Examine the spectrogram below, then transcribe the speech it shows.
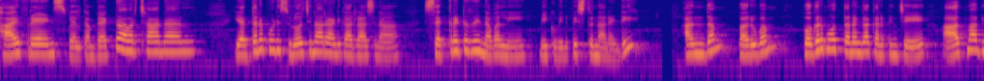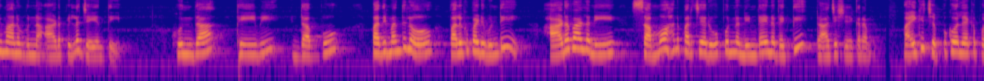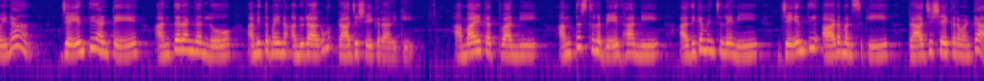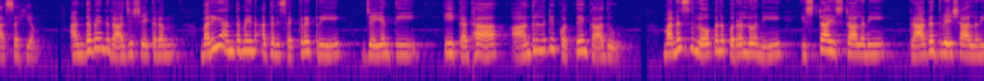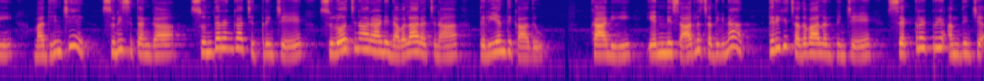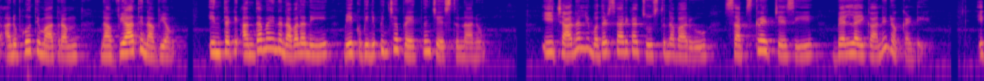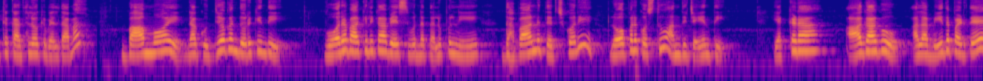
Hi friends welcome back to our channel. Yaddanapudi Sulochanarani garu రాసిన secretary నవల్ని మీకు వినిపిస్తున్నానండి. అందం పరువం పొగరుమోత్తనంగా కనిపించే ఆత్మాభిమానం ఉన్న ఆడపిల్ల జయంతి. హుందా టీవీ డబ్బు పది మందిలో పలుకుపడి ఉండి ఆడవాళ్ళని సమ్మోహనపరిచే రూపున్న నిండైన వ్యక్తి రాజశేఖరం. పైకి చెప్పుకోలేకపోయినా జయంతి అంటే అంతరంగంలో అమితమైన అనురాగం రాజశేఖరానికి. అమాయకత్వాన్ని అంతస్తుల భేదాన్ని అధిగమించలేని జయంతి ఆడమనసుకి రాజశేఖరం అంటే అసహ్యం. అందమైన రాజశేఖరం మరీ అందమైన అతని సెక్రటరీ జయంతి ఈ కథ ఆంధ్రులకి కొత్తేం కాదు. మనస్సు లోపల పొరల్లోని ఇష్టాయిష్టాలని రాగద్వేషాలని మధించి సునిశితంగా సుందరంగా చిత్రించే సులోచనారాణి నవలా రచన తెలియంది కాదు. కానీ ఎన్నిసార్లు చదివినా తిరిగి చదవాలనిపించే సెక్రటరీ అందించే అనుభూతి మాత్రం నవ్యాతి నవ్యం. ఇంతటి అందమైన నవలని మీకు వినిపించే ప్రయత్నం చేస్తున్నాను. ఈ ఛానల్ని మొదటిసారిగా చూస్తున్న వారు సబ్స్క్రైబ్ చేసి బెల్ ఐకాన్ని నొక్కండి. ఇక కథలోకి వెళ్దామా? బామ్మోయ్ నాకు ఉద్యోగం దొరికింది. ఓరబాకిలిగా వేసి ఉన్న తలుపుల్ని దబాల్ని తెరుచుకొని లోపలికొస్తూ అంది జయంతి. ఎక్కడా? ఆగాగు అలా మీద పడితే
